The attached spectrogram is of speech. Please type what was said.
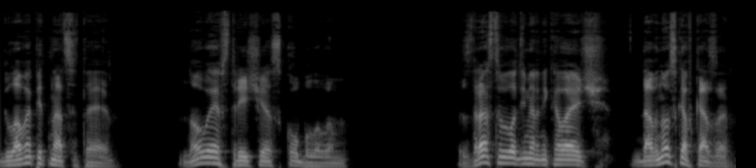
Глава 15. Новая встреча с Кобуловым. «Здравствуй, Владимир Николаевич. Давно с Кавказа?»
